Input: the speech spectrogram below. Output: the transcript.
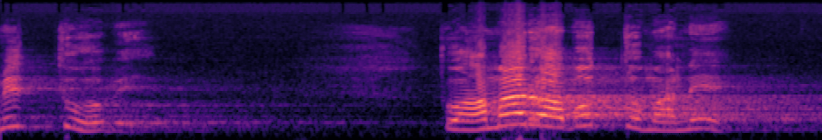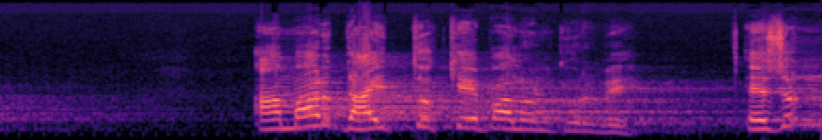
মৃত্যু হবে। তো আমার অবত্য মানে আমার দায়িত্ব কে পালন করবে? এজন্য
